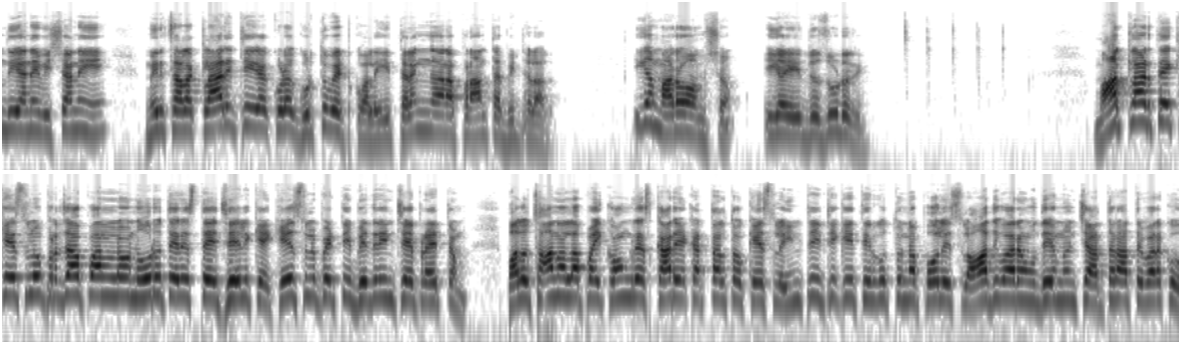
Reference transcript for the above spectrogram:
ఉంది అనే విషయాన్ని మీరు చాలా క్లారిటీగా కూడా గుర్తుపెట్టుకోవాలి ఈ తెలంగాణ ప్రాంత బిడ్డలాలు. ఇక మరో అంశం. ఇక ఇది చూడురి మాట్లాడితే కేసులు ప్రజాపాలనలో నోరు తెరిస్తే జైలుకే కేసులు పెట్టి బెదిరించే ప్రయత్నం. పలు ఛానళ్ళపై కాంగ్రెస్ కార్యకర్తలతో కేసులు. ఇంటింటికి తిరుగుతున్న పోలీసులు ఆదివారం ఉదయం నుంచి అర్ధరాత్రి వరకు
